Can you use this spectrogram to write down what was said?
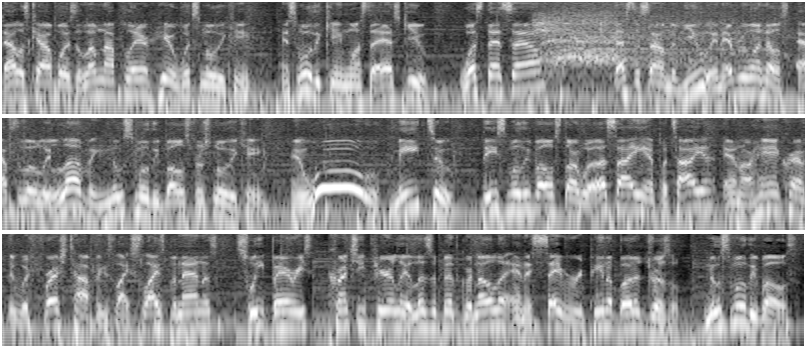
Dallas Cowboys alumni player here with Smoothie King. And Smoothie King wants to ask you, what's that sound? That's the sound of you and everyone else absolutely loving new smoothie bowls from Smoothie King. And woo, me too. These smoothie bowls start with acai and pitaya and are handcrafted with fresh toppings like sliced bananas, sweet berries, crunchy purely Elizabeth granola, and a savory peanut butter drizzle. New smoothie bowls,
